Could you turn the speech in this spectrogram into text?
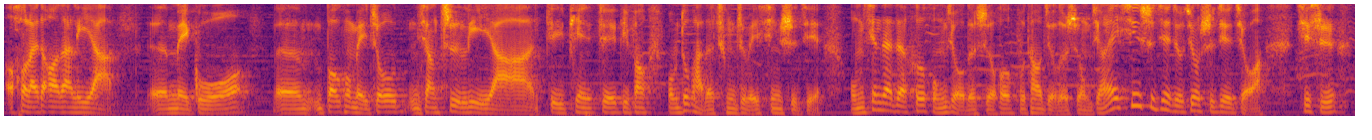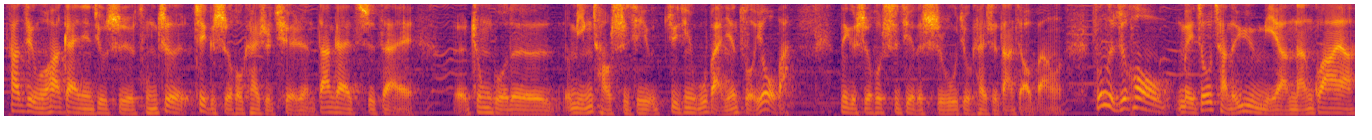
后来的澳大利亚、呃美国、呃包括美洲，你像智利呀这一片这些地方，我们都把它称之为新世界。我们现在在喝红酒的时候、葡萄酒的时候，我们讲哎新世界酒、旧世界酒啊，其实它这个文化概念就是从这这个时候开始确认，大概是在。呃，中国的明朝时期，距今五百年左右吧，那个时候世界的食物就开始大搅拌了。从此之后，美洲产的玉米啊、南瓜呀，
